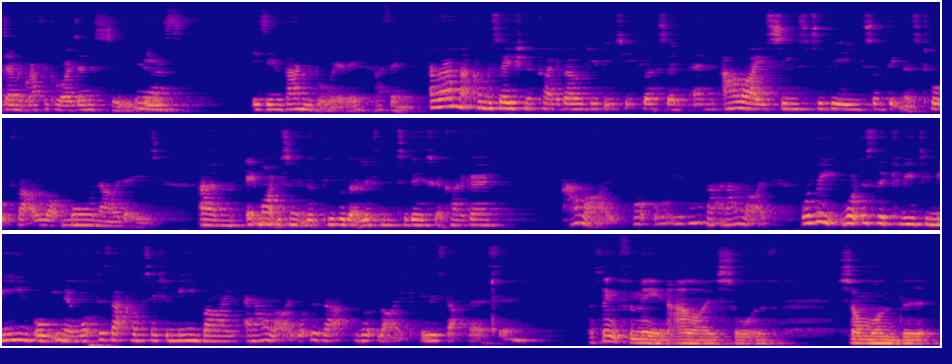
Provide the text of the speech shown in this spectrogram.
demographic or identity Yeah. is, is invaluable really, I think. around that conversation of kind of LGBT plus and, and allies seems to be something that's talked about a lot more nowadays. Um, it might be something that people that are listening to this are kind of going, ally? What, what are you on about an ally? What do we, what does the community mean or, you know, what does that conversation mean by an ally? What does that look like? Who is that person? I think for me, an ally is sort of someone that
